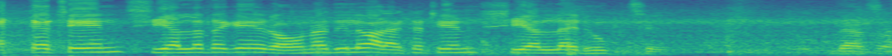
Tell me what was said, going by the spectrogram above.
একটা ট্রেন শিয়ালদা থেকে রওনা দিল আর একটা ট্রেন শিয়ালদায় ঢুকছে। দেখো।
